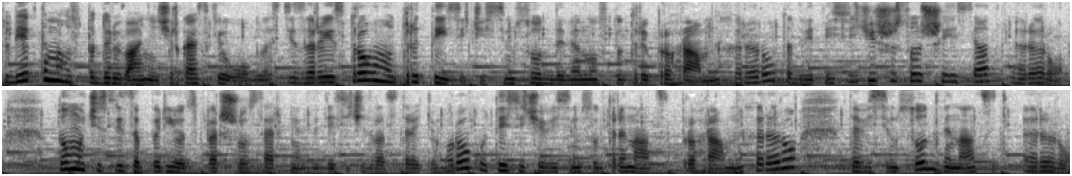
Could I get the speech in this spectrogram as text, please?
Суб'єктами господарювання Черкаської області зареєстровано 3793 програмних РРО та 2660 РРО, в тому числі за період з 1 серпня 2023 року 1813 програмних РРО та 812 РРО.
